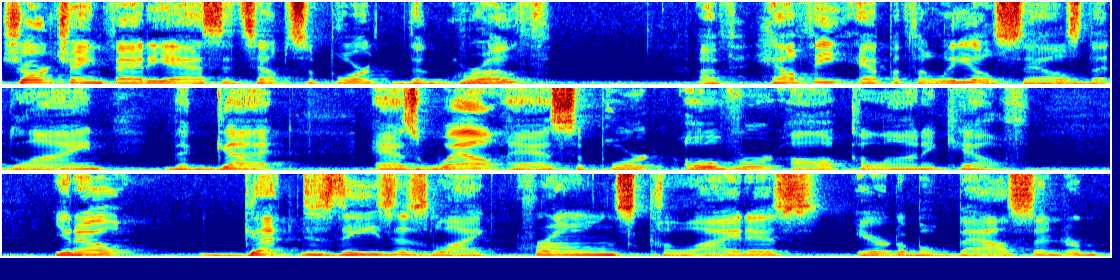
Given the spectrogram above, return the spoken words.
Short chain fatty acids help support the growth of healthy epithelial cells that line the gut as well as support overall colonic health. You know, gut diseases like Crohn's, colitis, irritable bowel syndrome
